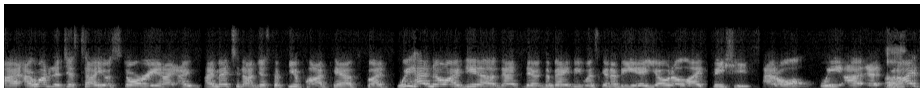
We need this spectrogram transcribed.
I, I wanted to just tell you a story, and I, I, I mentioned on just a few podcasts, but we had no idea that the, the baby was going to be a Yoda-like species at all. We, I, uh, what I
